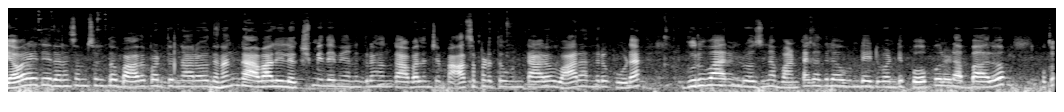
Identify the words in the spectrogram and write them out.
ఎవరైతే ధన సమస్యలతో బాధపడుతున్నారో ధనం కావాలి లక్ష్మీదేవి అనుగ్రహం కావాలని చెప్పి ఆశపడుతూ ఉంటారో వారందరూ కూడా గురువారం రోజున వంటగదిలో ఉండేటువంటి పోపుల డబ్బాలో ఒక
